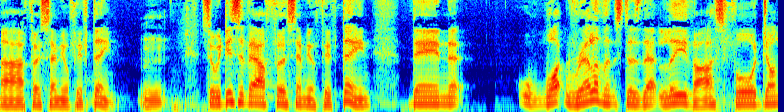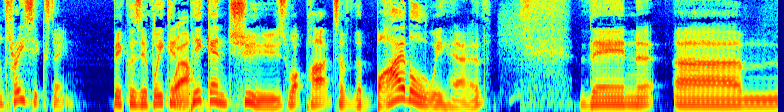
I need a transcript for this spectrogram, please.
uh, 1 Samuel 15. hmm So we disavow 1 Samuel 15, then what relevance does that leave us for John 3:16? Because if we can Wow. pick and choose what parts of the Bible we have, then um,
